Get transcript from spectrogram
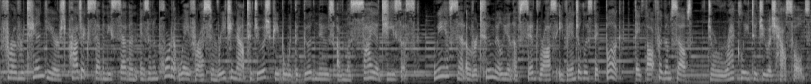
For over 10 years, Project 77 is an important way for us in reaching out to Jewish people with the good news of Messiah Jesus. We have sent over 2 million of Sid Roth's evangelistic book, They Thought for Themselves, directly to Jewish households.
